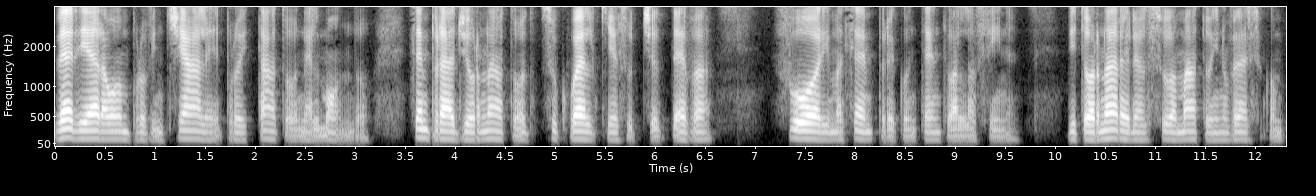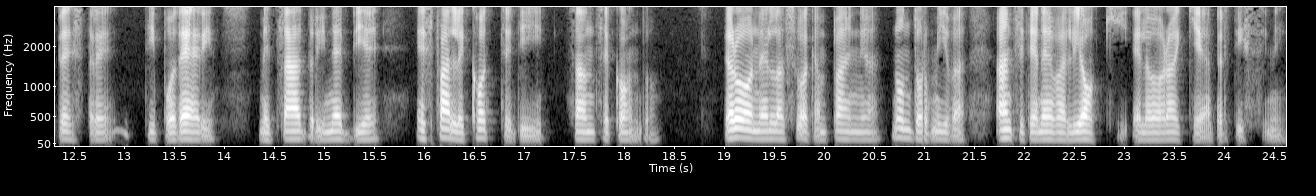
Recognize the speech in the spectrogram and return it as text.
Verdi era un provinciale proiettato nel mondo, sempre aggiornato su quel che succedeva fuori, ma sempre contento alla fine di tornare nel suo amato universo campestre di poderi, mezzadri, nebbie e spalle cotte di San Secondo. Però nella sua campagna non dormiva, anzi teneva gli occhi e le orecchie apertissimi.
